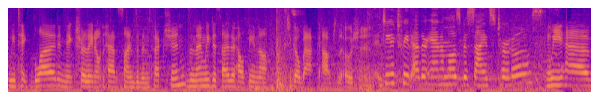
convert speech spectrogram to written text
we take blood and make sure they don't have signs of infection. And then we decide they're healthy enough to go back out to the ocean. Do you treat other animals besides turtles? We have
